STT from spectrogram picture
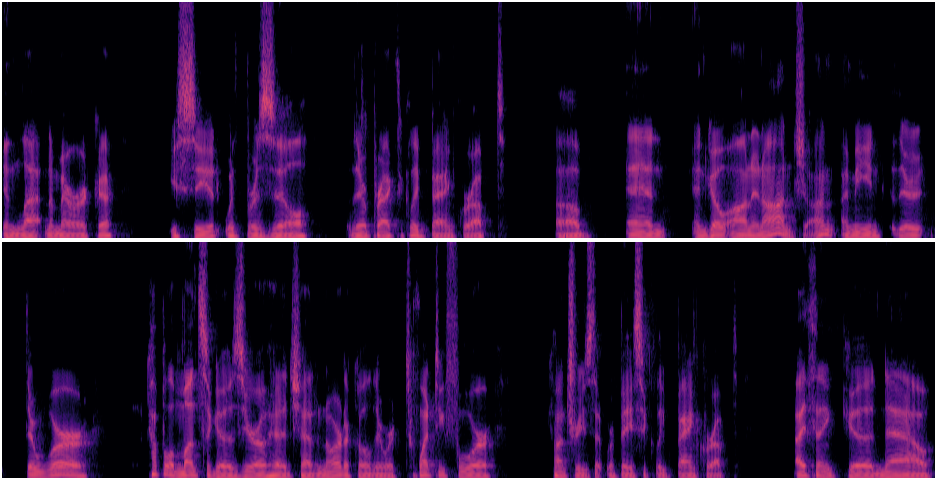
in Latin America you see it with Brazil; they're practically bankrupt, uh, and and go on and on. John, I mean, there there were a couple of months ago. Zero Hedge had an article. There were 24 countries that were basically bankrupt. I think uh, now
